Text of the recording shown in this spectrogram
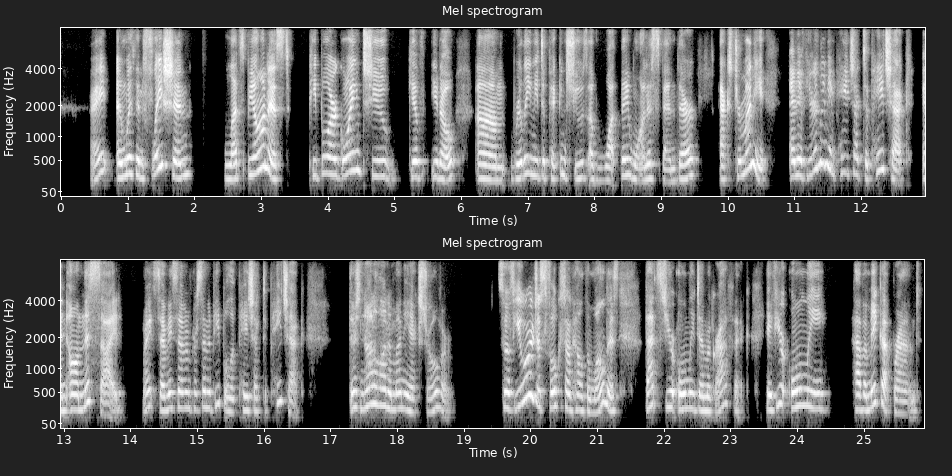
right? And with inflation, let's be honest, people are going to give, you know, um, really need to pick and choose of what they want to spend their extra money. And if you're living paycheck to paycheck and on this side, right, 77% of people live paycheck to paycheck, there's not a lot of money extra over. So if you are just focused on health and wellness, that's your only demographic. If you're only have a makeup brand,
